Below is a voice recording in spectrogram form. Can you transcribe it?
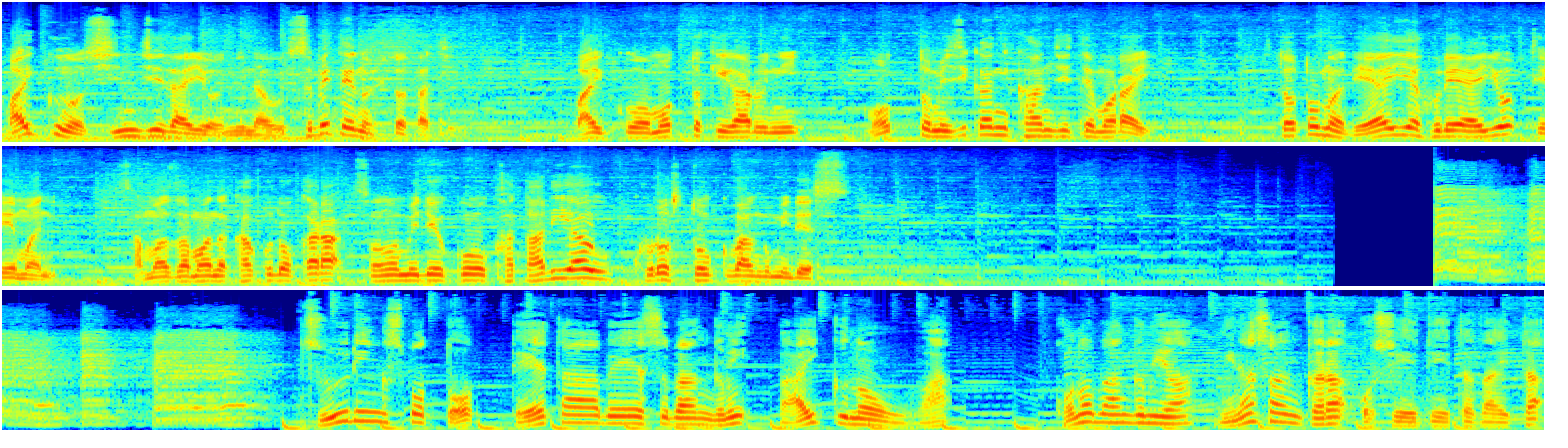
バイクの新時代を担うすべての人たちにバイクをもっと気軽にもっと身近に感じてもらい人との出会いや触れ合いをテーマにさまざまな角度からその魅力を語り合うクロストーク番組ですツーリングスポットデータベース番組バイクノンは、この番組は皆さんから教えていただいた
